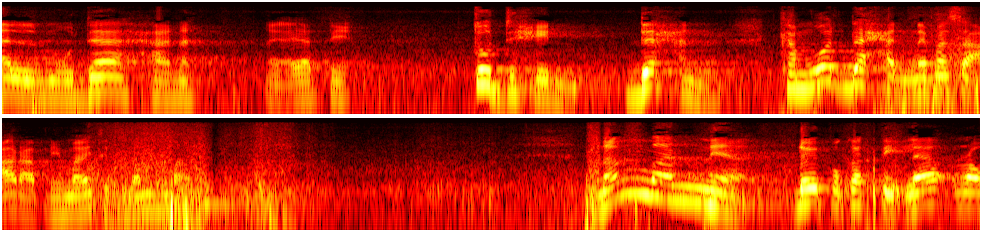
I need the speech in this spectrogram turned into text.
อัลมุดาฮานะในอายัดนี้ตุดหินดหันคำว่าดหันในภาษาอาหรับนี่หมายถึงน้ำมัน น้ำมันเนี่ยโดยปกติแล้วเรา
